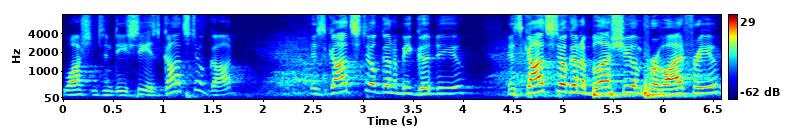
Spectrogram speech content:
Washington D.C., is God still God? Is God still going to be good to you? Is God still going to bless you and provide for you?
